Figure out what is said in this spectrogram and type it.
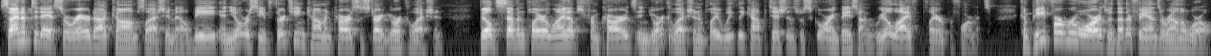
Sign up today at sorare.com slash MLB and you'll receive 13 common cards to start your collection. Build seven player lineups from cards in your collection and play weekly competitions with scoring based on real life player performance. Compete for rewards with other fans around the world.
